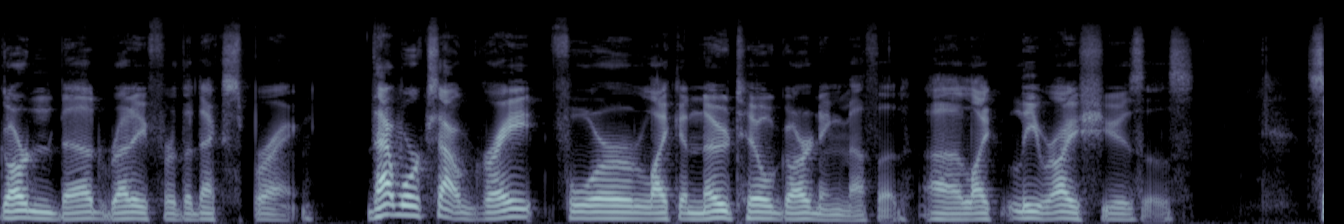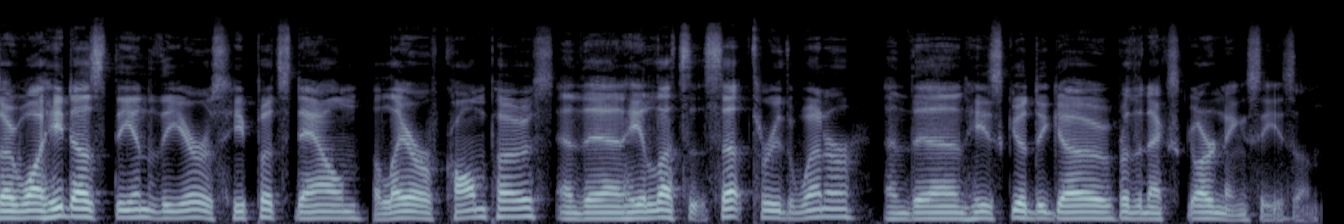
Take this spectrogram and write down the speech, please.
garden bed ready for the next spring. That works out great for like a no-till gardening method, uh, like Lee Reich uses. So what he does at the end of the year is he puts down a layer of compost and then he lets it set through the winter and then he's good to go for the next gardening season.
